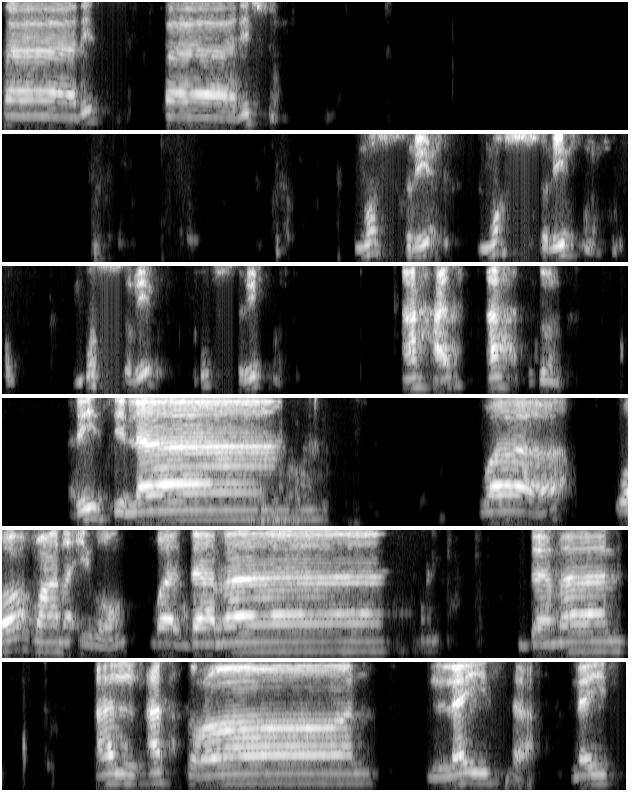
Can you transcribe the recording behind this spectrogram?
فارس فارس. مسرف مسرف مسرف مسرف أحد أحد. رجلان. و ومعنى এবং ودمان دمان الأثران. ليس ليس.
